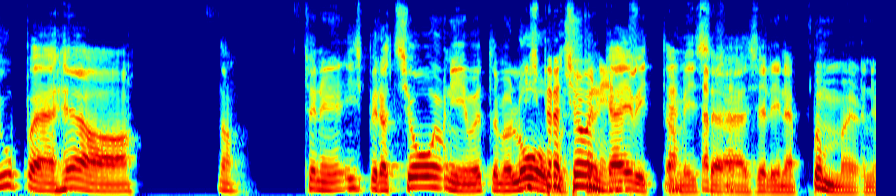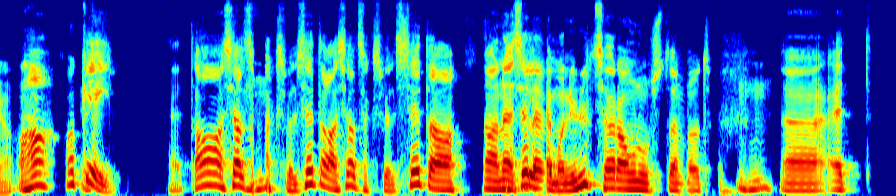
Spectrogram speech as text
jube hea, selline inspiratsiooni või ütleme, loovuste käivitamise jah, selline põmm on ju, ahah, okei okay et aa, seal mhm. saaks mm -hmm. veel seda, seal saaks veel seda, aa näe, selle ma olin üldse ära unustanud mm. -hmm. et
